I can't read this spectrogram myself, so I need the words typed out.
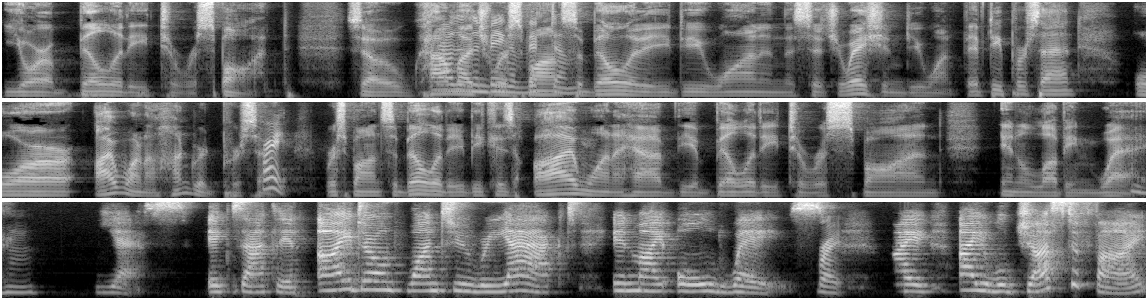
your ability to respond. So, how Rather much responsibility do you want in the situation? Do you want fifty percent? Or I want 100% right. responsibility because I want to have the ability to respond in a loving way. Mm-hmm. Yes, exactly. And I don't want to react in my old ways. Right. I I will justify,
